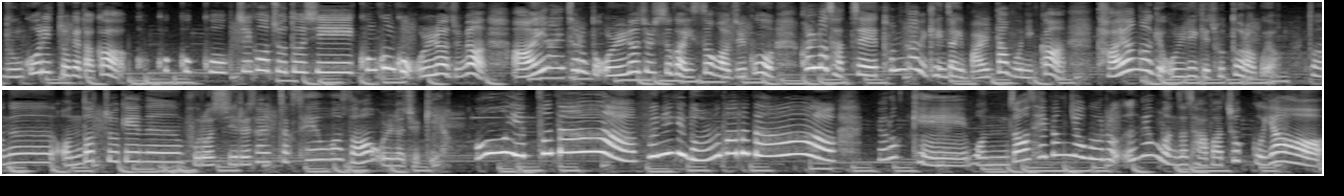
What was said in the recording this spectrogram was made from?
눈꼬리 쪽에다가 콕콕 콕콕 찍어주듯이 콩콩콩 올려주면 아이라인처럼 또 올려줄 수가 있어가지고 컬러 자체의 톤감이 굉장히 맑다 보니까 다양하게 올리기 좋더라고요. 저는 언더 쪽에는 브러쉬를 살짝 세워서 올려줄게요. 오 예쁘다! 분위기 너무 다르다! 이렇게 먼저 새벽녘으로 음영 먼저 잡아줬고요.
